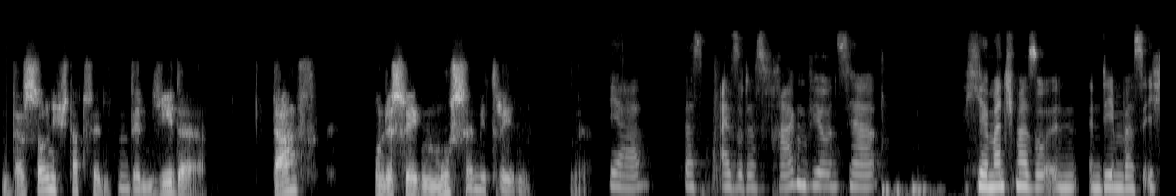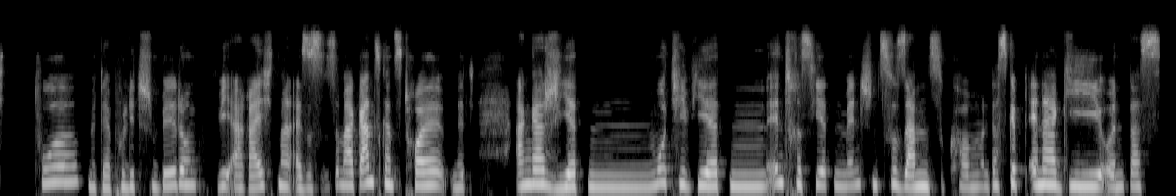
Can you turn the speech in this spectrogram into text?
das soll nicht stattfinden, denn jeder darf und deswegen muss er mitreden. Ja, ja das, also das fragen wir uns ja hier manchmal so in, in dem, was ich tue mit der politischen Bildung, wie erreicht man, also es ist immer ganz, ganz toll, mit engagierten, motivierten, interessierten Menschen zusammenzukommen und das gibt Energie und das,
